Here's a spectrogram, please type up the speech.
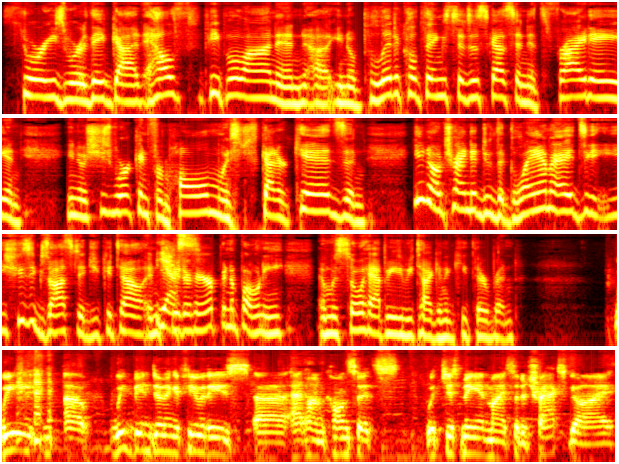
stories where they've got health people on and uh, you know political things to discuss and it's friday and you know she's working from home when she's got her kids and you know trying to do the glamour it's, she's exhausted you could tell and she Yes. had her hair up in a pony and was so happy to be talking to keith urban We uh, we've been doing a few of these uh, at-home concerts with just me and my sort of tracks guy.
